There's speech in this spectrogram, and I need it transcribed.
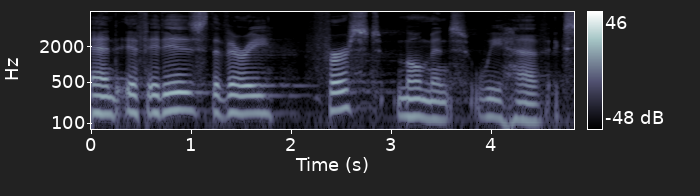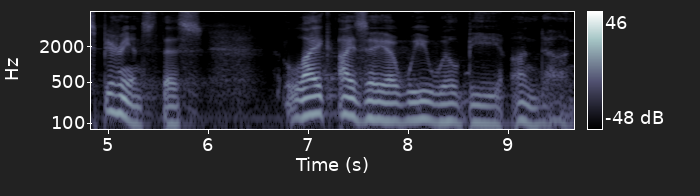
And if it is the very first moment we have experienced this, like Isaiah, we will be undone.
